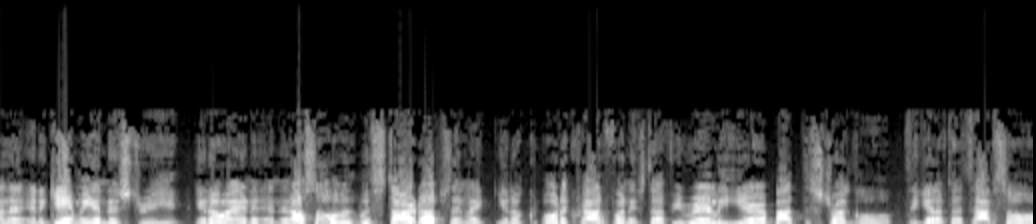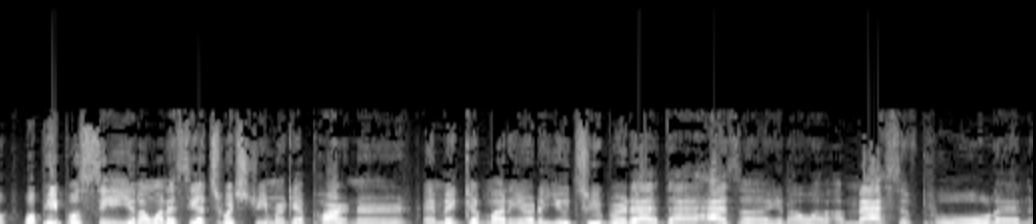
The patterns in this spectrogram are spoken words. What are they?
on a, in the gaming industry, you know, and and also with, startups and like you know all the crowdfunding stuff, you rarely hear about the struggle to get up to the top. So what people see, you know, when they see a Twitch streamer get partnered and make good money, or the YouTuber that that has a you know a, a massive pool and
